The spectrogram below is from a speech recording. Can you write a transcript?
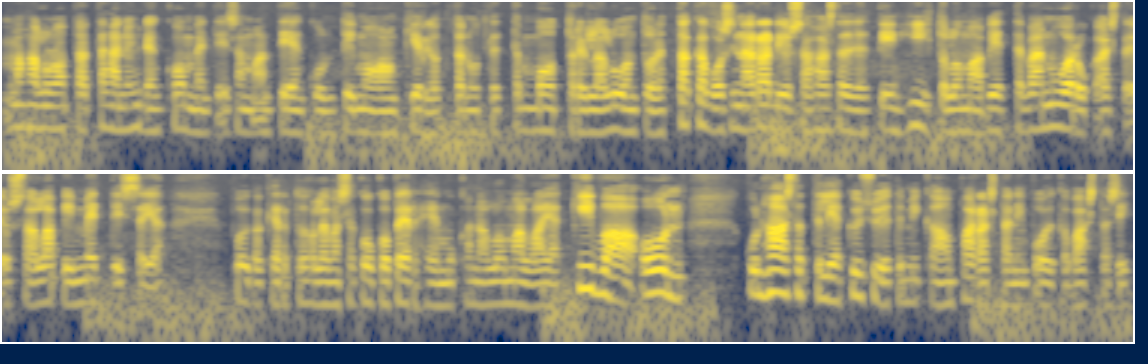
mä haluan ottaa tähän yhden kommentin saman tien, kun Timo on kirjoittanut, että moottorilla luontoon. Että takavuosina radiossa haastateltiin hiihtolomaa viettävää nuorukaista jossain Lapin mettissä ja poika kertoi olevansa koko perheen mukana lomalla. Ja kivaa on, kun haastattelija kysyi, että mikä on parasta, niin poika vastasi,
